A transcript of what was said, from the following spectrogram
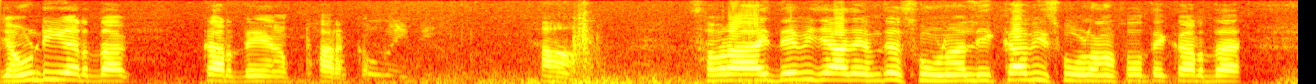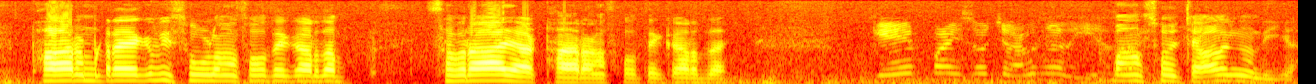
ਜੌਂਡੀਅਰ ਦਾ ਕਰਦੇ ਆ ਫ਼ਰਕ। ਹਾਂ ਸਵਰਾਜ ਦੇ ਵੀ ਜ਼ਿਆਦੇ ਹੁੰਦੇ ਸੋਨਾਲੀਕਾ ਵੀ 1600 ਤੇ ਕਰਦਾ। ਫਾਰਮ ਟਰੈਕ ਵੀ 1600 ਤੇ ਕਰਦਾ ਸਵਰਾਜ 1800 ਤੇ ਕਰਦਾ। ਗੇਮ 540 ਦੀ ਆ। 540 ਦੀ ਆ।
